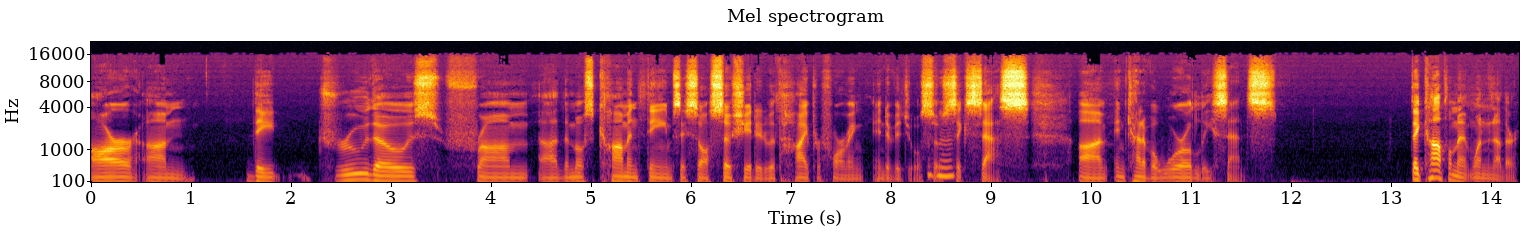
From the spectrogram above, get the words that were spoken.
are, um, they drew those from uh, the most common themes they saw associated with high performing individuals. So success um, in kind of a worldly sense. They complement one another.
